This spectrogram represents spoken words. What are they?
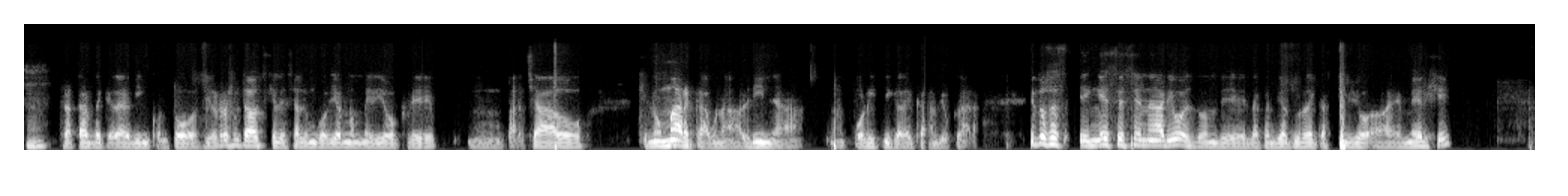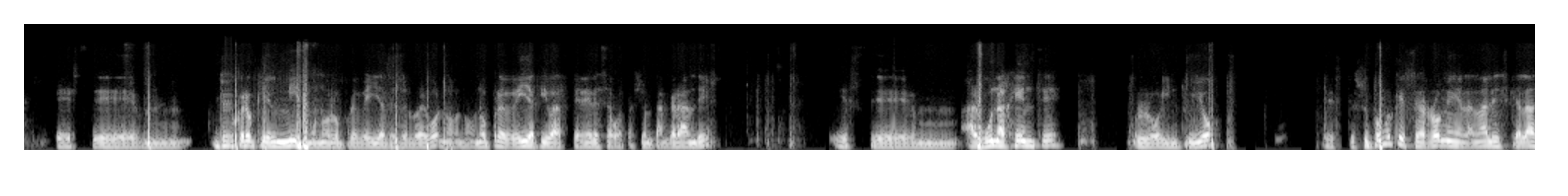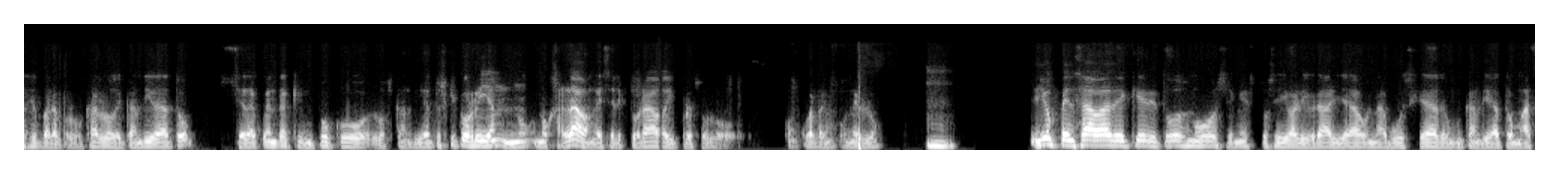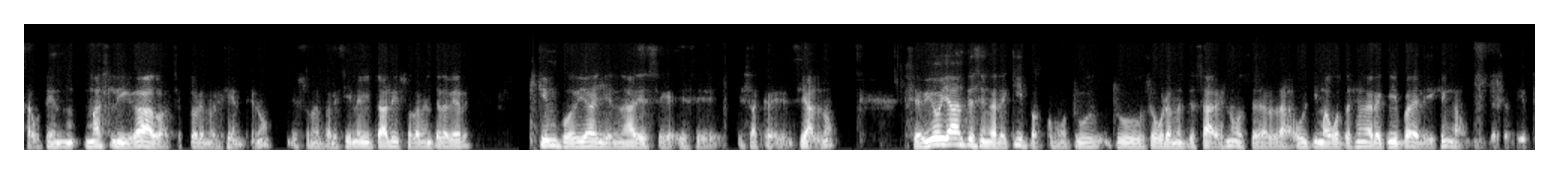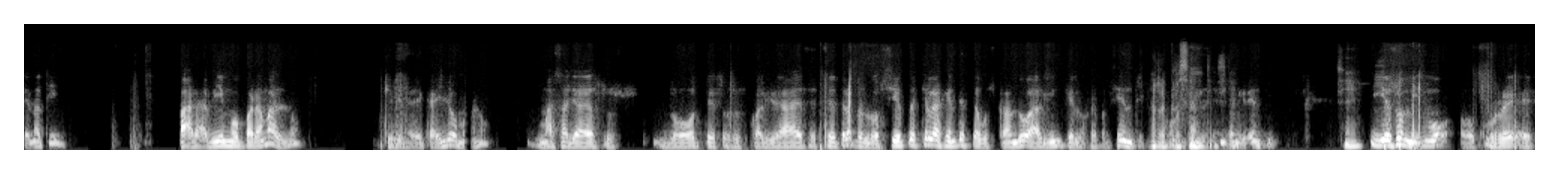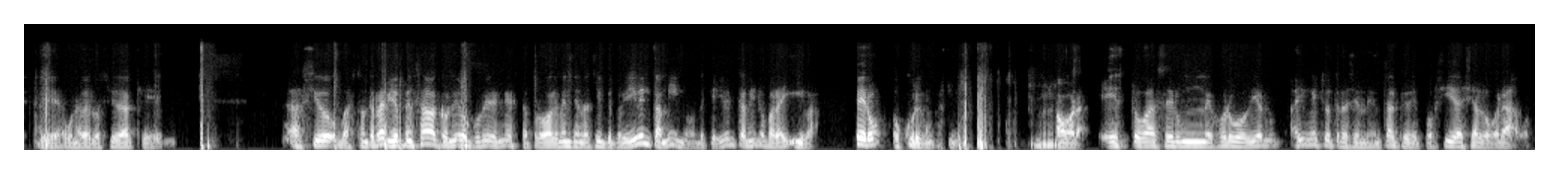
Mm. Tratar de quedar bien con todos. Y el resultado es que le sale un gobierno mediocre, mm, parchado, que no marca una línea política de cambio clara. Entonces, en ese escenario es donde la candidatura de Castillo ah, emerge este, mm, yo creo que él mismo no lo preveía, desde luego, no, no, no preveía que iba a tener esa votación tan grande. Este, mm, alguna gente lo intuyó. Este, supongo que Cerrón en el análisis que él hace para colocarlo de candidato, se da cuenta que un poco los candidatos que corrían no, no jalaban ese electorado y por eso lo concuerdan en ponerlo. Mm. Y yo pensaba de que de todos modos en esto se iba a librar ya una búsqueda de un candidato más, más ligado al sector emergente, ¿no? Eso me parecía inevitable y solamente de ver quién podía llenar ese, ese, esa credencial, ¿no? Se vio ya antes en Arequipa, como tú, tú seguramente sabes, ¿no? O sea, la última votación en Arequipa eligen a un descendiente nativo, para bien o para mal, ¿no? Que viene de Cailloma, ¿no? Más allá de sus dotes o sus cualidades, etcétera, pero lo cierto es que la gente está buscando a alguien que lo represente. Lo represente, sí. Y eso mismo ocurre este, a una velocidad que ha sido bastante rápida. Yo pensaba que no iba a ocurrir en esta, probablemente en la siguiente, pero iba en camino, de que iba en camino para ahí, iba. Pero ocurre con Castillo. Ahora, ¿esto va a ser un mejor gobierno? Hay un hecho trascendental que de por sí ya se ha logrado,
